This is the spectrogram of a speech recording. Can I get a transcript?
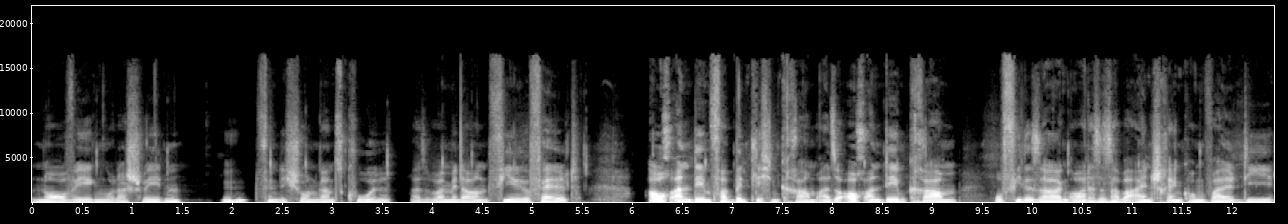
Norwegen oder Schweden. Mhm. Finde ich schon ganz cool. Also weil mir daran viel gefällt. Auch an dem verbindlichen Kram. Also auch an dem Kram, wo viele sagen, oh, das ist aber Einschränkung, weil die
